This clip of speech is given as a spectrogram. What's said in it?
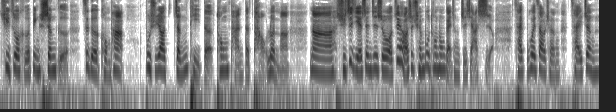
去做合并升格？这个恐怕不需要整体的通盘的讨论吗。那许志杰甚至说，最好是全部通通改成直辖市哦，才不会造成财政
